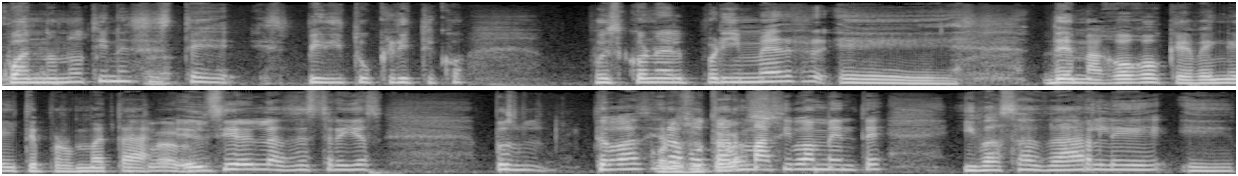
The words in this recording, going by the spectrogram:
cuando decíamos. no tienes este espíritu crítico, pues con el primer eh, demagogo que venga y te prometa Claro. el cielo y las estrellas, pues te vas a ir a votar vas. masivamente y vas a darle eh,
